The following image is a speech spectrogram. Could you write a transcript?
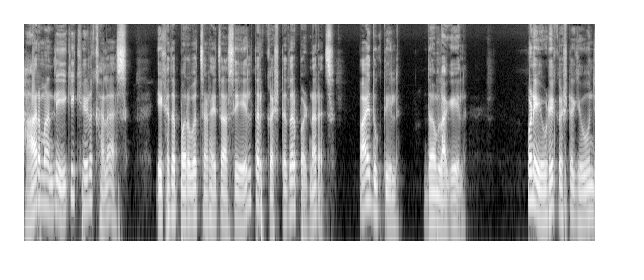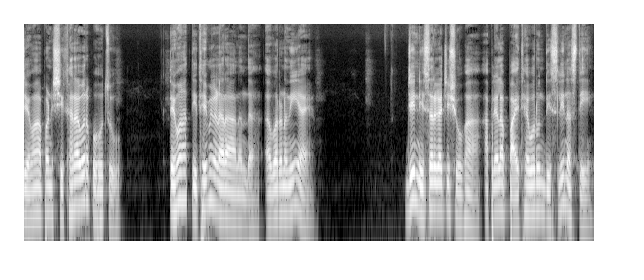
हार मानली की खेळ खालास. एखादा पर्वत चढायचा असेल तर कष्ट तर पडणारच. पाय दुखतील दम लागेल. पण एवढे कष्ट घेऊन जेव्हा आपण शिखरावर पोहोचू तेव्हा तिथे मिळणारा आनंद अवर्णनीय आहे. जी निसर्गाची शोभा आपल्याला पायथ्यावरून दिसली नसती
